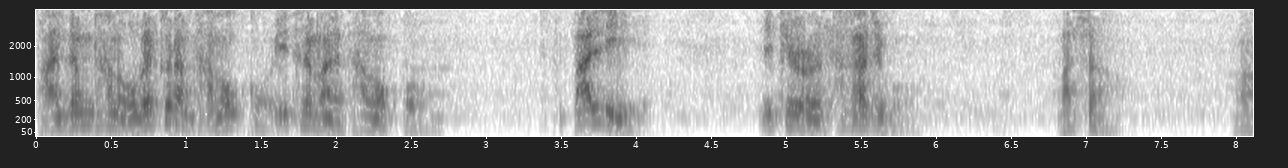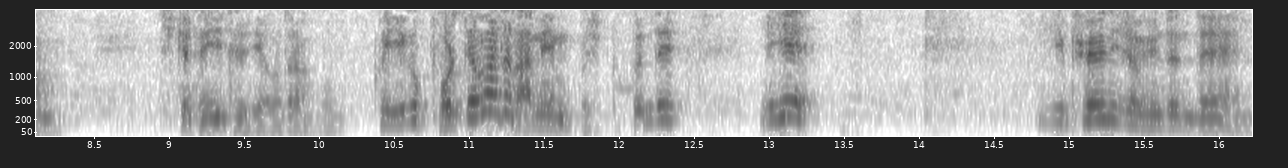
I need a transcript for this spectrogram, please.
반 정도 한 500g 다 먹고, 이틀 만에 다 먹고, 빨리 1kg를 사가지고 왔어. 어. 시켰더니 이틀 뒤에 오더라고. 그 이거 볼 때마다 라면 먹고 싶어. 근데 이게 이게 표현이 좀 힘든데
